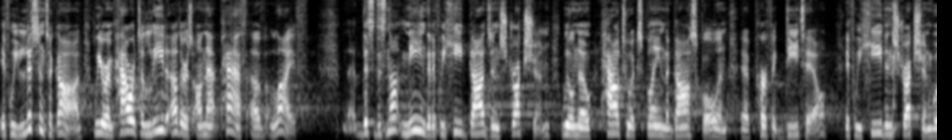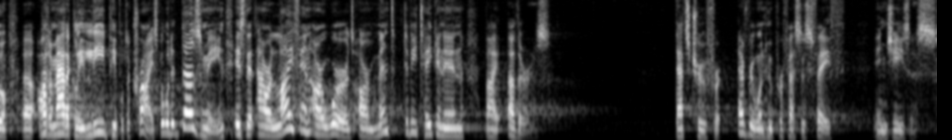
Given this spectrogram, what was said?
If we listen to God, we are empowered to lead others on that path of life. This does not mean that if we heed God's instruction, we'll know how to explain the gospel in uh, perfect detail if we heed instruction, will uh, automatically lead people to Christ. But what it does mean is that our life and our words are meant to be taken in by others. That's true for everyone who professes faith in Jesus.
